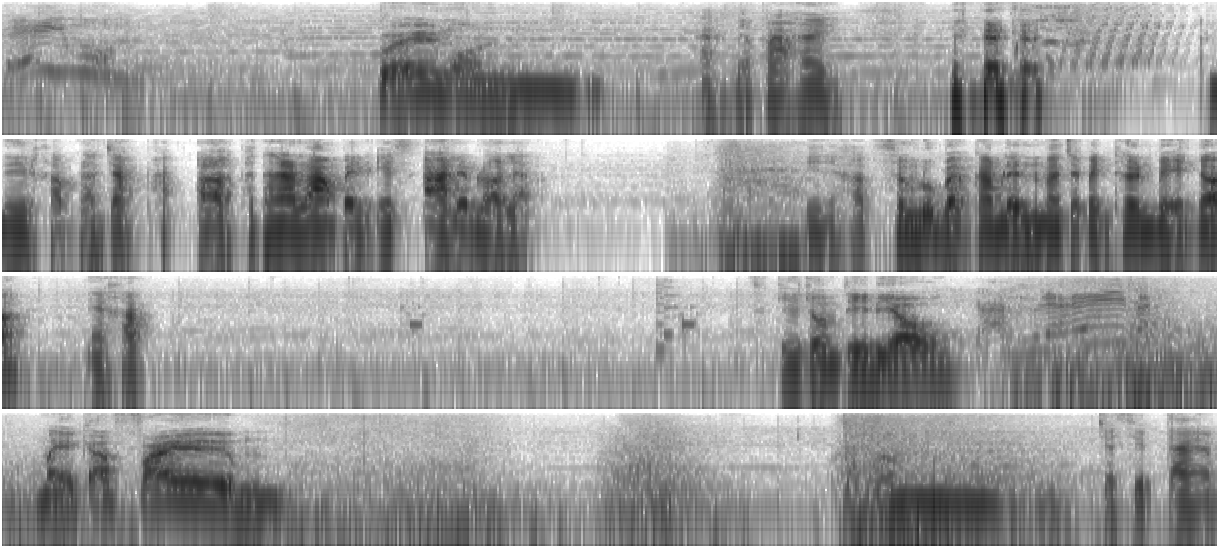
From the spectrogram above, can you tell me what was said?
เบย์มอนเบย์มอนเดี๋ยวพาให้ นี่ครับหลังจากพัฒนาร่างเป็น SR เรียบร้อยแล้ว นี่นะครับ ซึ่งรูปแบบการเล่นมันจะเป็นเทิร์นเบดเนาะ เนี่ยครับสกิลโจมตีเดียวเมกาเฟรมเจ็ดสิบแต้ม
